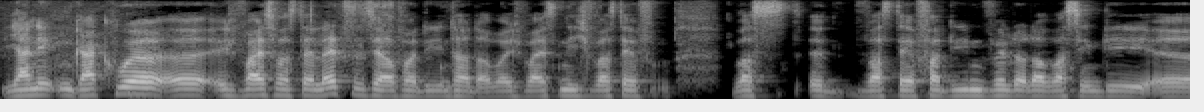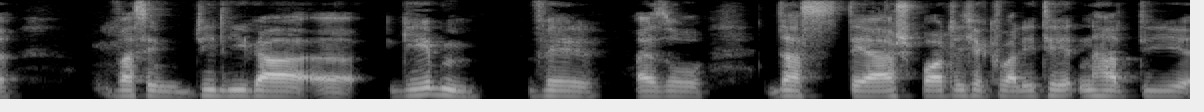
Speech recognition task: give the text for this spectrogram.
Yannick Ngakwe, äh, ich weiß, was der letztes Jahr verdient hat, aber ich weiß nicht, was der, was, äh, was der verdienen will oder was ihm die, äh, was ihm die Liga geben will. Also, dass der sportliche Qualitäten hat, die,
